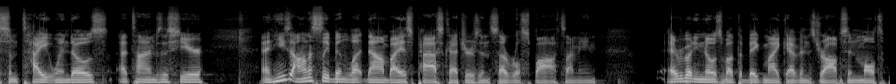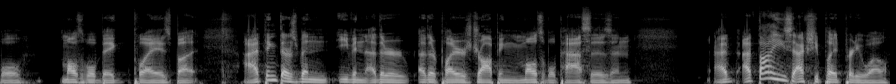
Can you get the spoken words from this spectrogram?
some tight windows at times this year. And he's honestly been let down by his pass catchers in several spots. I mean, everybody knows about the big Mike Evans drops in multiple multiple big plays, but I think there's been even other other players dropping multiple passes, and I, I thought he's actually played pretty well.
